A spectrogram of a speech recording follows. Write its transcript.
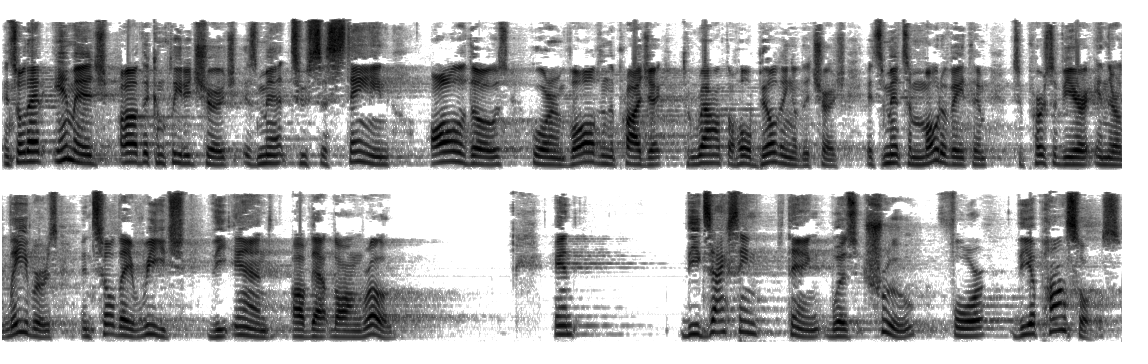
And so that image of the completed church is meant to sustain all of those who are involved in the project throughout the whole building of the church. It's meant to motivate them to persevere in their labors until they reach the end of that long road. And the exact same thing was true for the apostles.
